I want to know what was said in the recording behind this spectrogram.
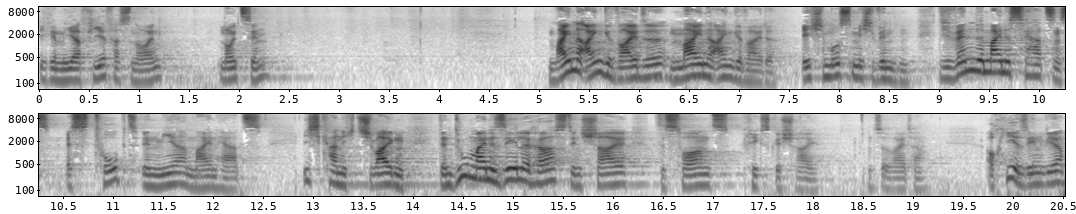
Jeremia 4, Vers 9, 19. Meine Eingeweide, meine Eingeweide, ich muss mich winden. Die Wände meines Herzens, es tobt in mir mein Herz. Ich kann nicht schweigen, denn du, meine Seele, hörst den Schall des Horns, Kriegsgeschrei und so weiter. Auch hier sehen wir,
